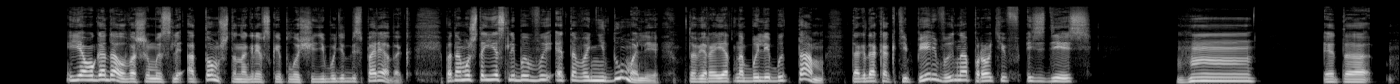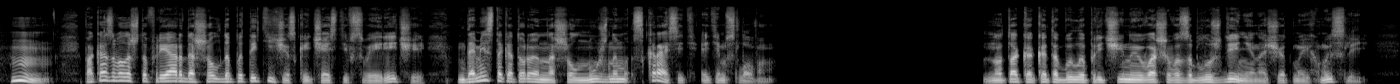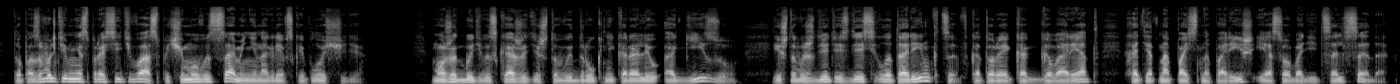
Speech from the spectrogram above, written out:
Я угадал ваши мысли о том, что на Гревской площади будет беспорядок, потому что если бы вы этого не думали, то вероятно были бы там, тогда как теперь вы напротив здесь. Хм, это хм показывало, что Фриар дошел до патетической части в своей речи, до места, которое он нашел нужным скрасить этим словом. Но так как это было причиной вашего заблуждения насчет моих мыслей, то позвольте мне спросить вас, почему вы сами не на Гревской площади? Может быть, вы скажете, что вы друг не королю, а Гизу, и что вы ждете здесь лотарингцев, которые, как говорят, хотят напасть на Париж и освободить Сальседа?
